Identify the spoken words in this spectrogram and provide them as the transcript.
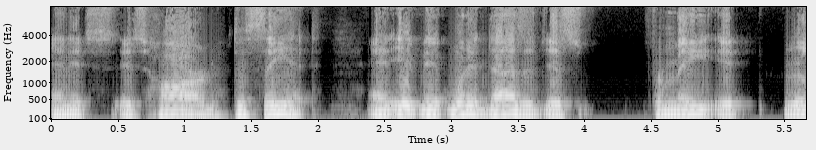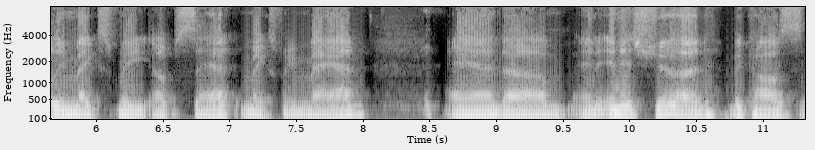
and it's it's hard to see it. And it, it what it does is just for me, it really makes me upset, makes me mad, and um, and and it should because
